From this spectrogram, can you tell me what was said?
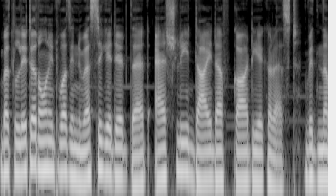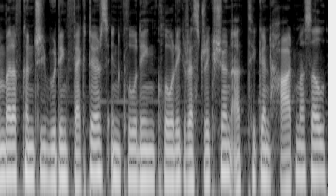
But later on it was investigated that Ashley died of cardiac arrest with number of contributing factors including caloric restriction, a thickened heart muscle,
